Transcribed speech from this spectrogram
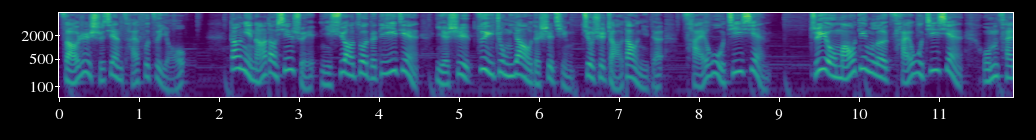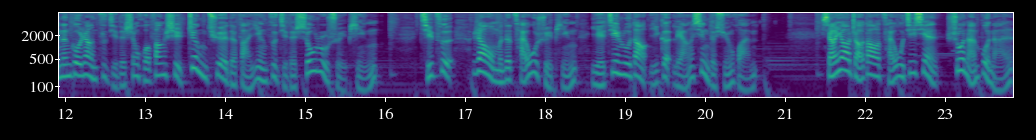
早日实现财富自由。当你拿到薪水，你需要做的第一件也是最重要的事情，就是找到你的财务基线。只有锚定了财务基线，我们才能够让自己的生活方式正确的反映自己的收入水平。其次，让我们的财务水平也进入到一个良性的循环。想要找到财务基线，说难不难，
